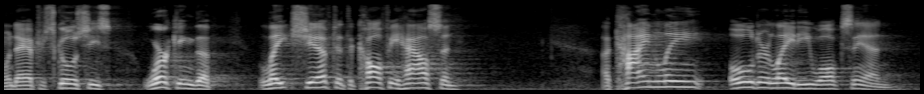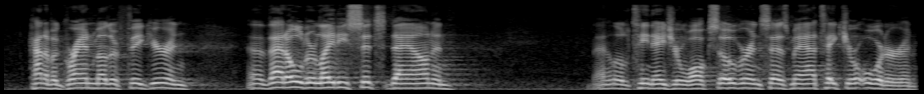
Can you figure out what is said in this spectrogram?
One day after school, she's working the late shift at the coffee house and a kindly older lady walks in, kind of a grandmother figure, and uh, that older lady sits down, and that little teenager walks over and says, May I take your order? And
